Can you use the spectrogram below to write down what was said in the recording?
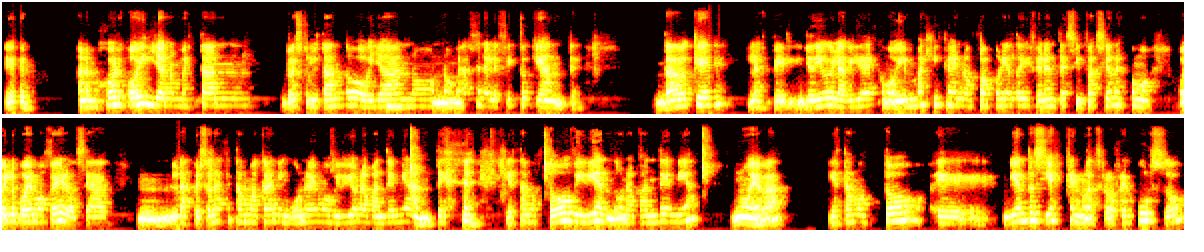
eh, a lo mejor hoy ya no me están resultando o ya no, no me hacen el efecto que antes, dado que la, yo digo que la vida es como bien mágica y nos va poniendo diferentes situaciones como hoy lo podemos ver, o sea, Mm, las personas que estamos acá, ninguno hemos vivido una pandemia antes, y estamos todos viviendo una pandemia nueva, y estamos eh, viendo si es que nuestros recursos,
